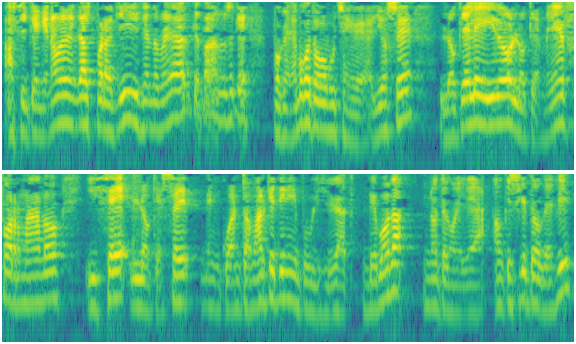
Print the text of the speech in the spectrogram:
Así que que no me vengáis por aquí diciéndome, ah, qué tal, no sé qué, porque tampoco tengo mucha idea. Yo sé lo que he leído, lo que me he formado y sé lo que sé en cuanto a marketing y publicidad. De moda no tengo ni idea, aunque sí que tengo que decir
